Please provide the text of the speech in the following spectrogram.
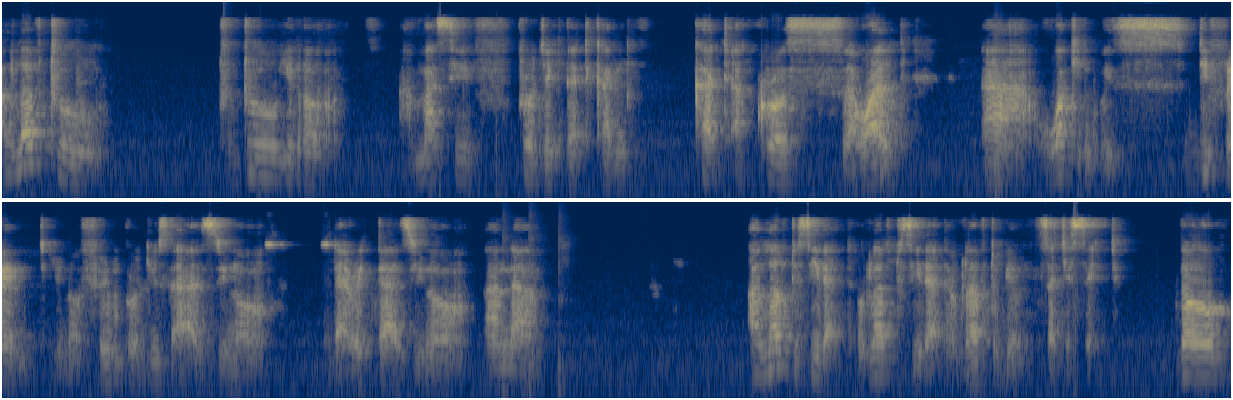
I'd love to you know, a massive project that can cut across the world, uh, working with different, you know, film producers, you know, directors, you know, and uh, I'd love to see that. I would love to see that. I would love to be on such a set. Though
